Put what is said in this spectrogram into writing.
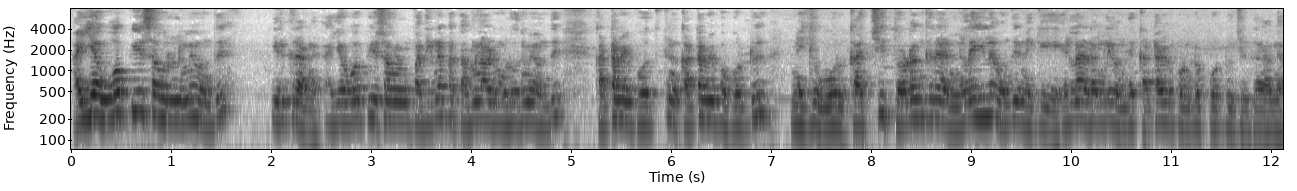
ஐயா ஓபிஎஸ் அவர்களுமே வந்து இருக்கிறாங்க. ஐயா ஓபிஎஸ் அவர்கள் பார்த்தீங்கன்னா இப்போ தமிழ்நாடு முழுவதுமே வந்து கட்டமைப்பு போட்டு கட்டமைப்பை போட்டு இன்னைக்கு ஒரு கட்சி தொடங்குற நிலையில் வந்து இன்னைக்கு எல்லா இடங்களையும் வந்து கட்டமைப்பு வந்து போட்டு வச்சுருக்காங்க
